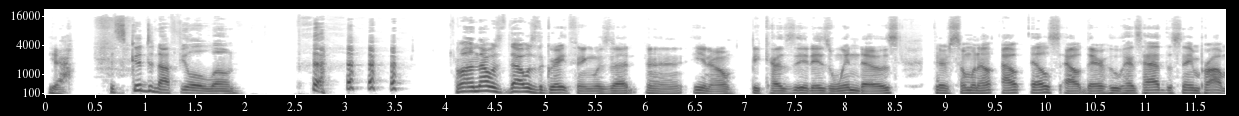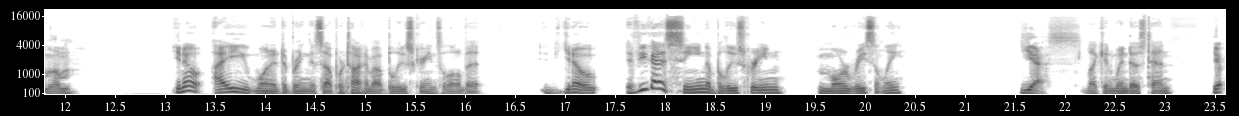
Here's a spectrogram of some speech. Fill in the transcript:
Yeah. It's good to not feel alone. Well, and that was that was the great thing was that uh, you know because it is Windows, there's someone el- out, else out there who has had the same problem. You know, I wanted to bring this up. We're talking about blue screens a little bit. You know, have you guys seen a blue screen more recently, Yes. like in Windows 10? Yep.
